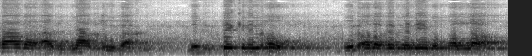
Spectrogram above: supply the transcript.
father I did not do that. This is taking an oath with other than the name of Allah.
